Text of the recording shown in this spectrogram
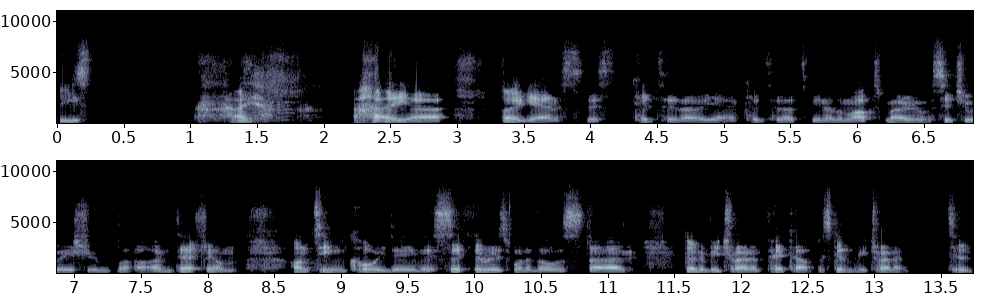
he's I I uh, but again, this could turn out yeah, could turn out to be another Marcus Mariota situation. But I'm definitely on on team Corey Davis. If there is one of those that I'm going to be trying to pick up, it's going to be trying to to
